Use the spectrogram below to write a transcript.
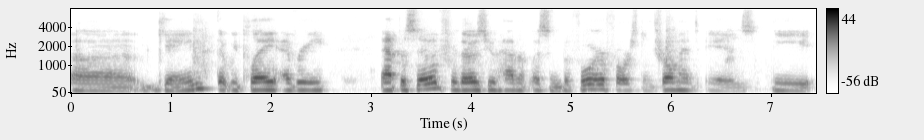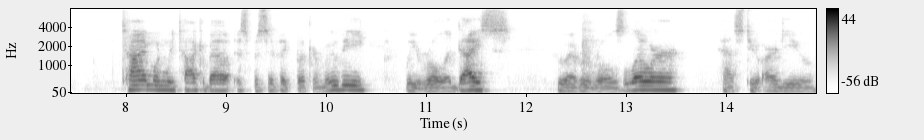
uh, game that we play every episode. For those who haven't listened before, forced enrollment is the time when we talk about a specific book or movie. We roll a dice. Whoever rolls lower has to argue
